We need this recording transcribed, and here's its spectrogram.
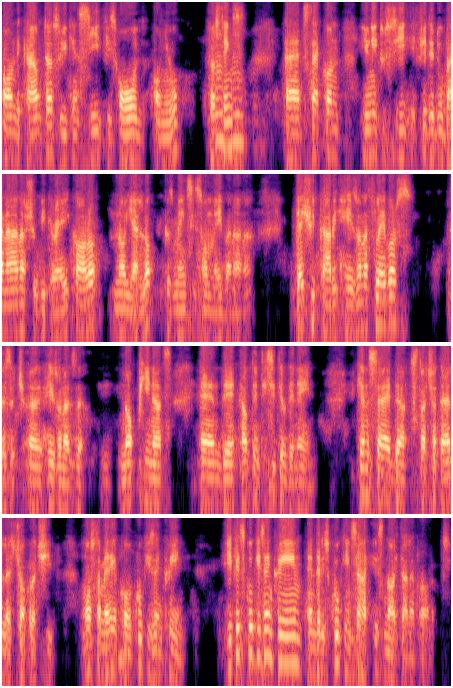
on the counter so you can see if it's old or new. 1st things. And second, you need to see if you do banana should be gray color, not yellow, because Mainz is homemade banana. They should carry hazelnut flavors. There's a ch- uh, hazelnuts, uh, not peanuts, and the authenticity of the name. You can say that stracciatella is chocolate chip. Most American call cookies and cream. If it's cookies and cream and there is cookie inside, it's not Italian product.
